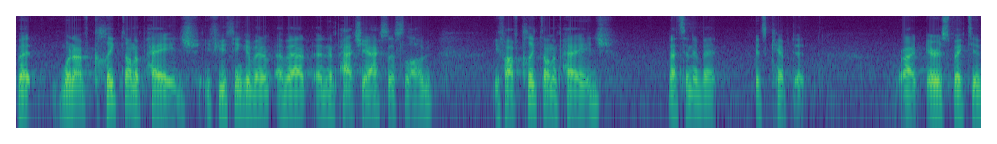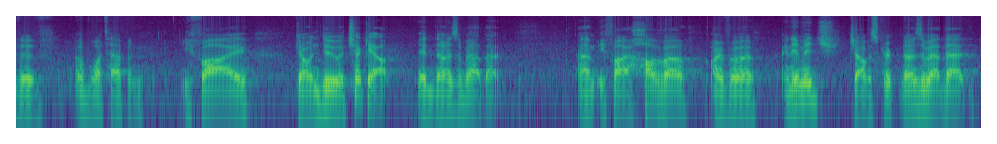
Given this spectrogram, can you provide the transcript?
But when I've clicked on a page, if you think of it about an Apache Access log, if I've clicked on a page, that's an event. It's kept it, right? Irrespective of, of what's happened. If I go and do a checkout, it knows about that. Um, if I hover over an image, JavaScript knows about that.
